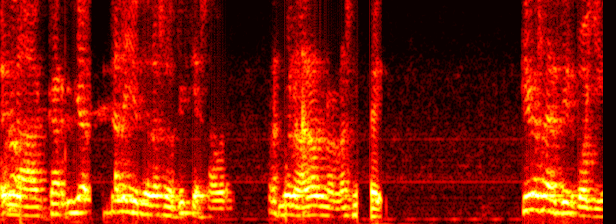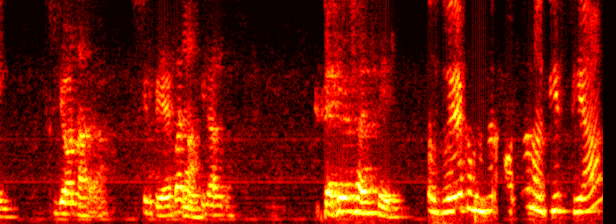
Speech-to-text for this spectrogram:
En la Carrillo está leyendo las noticias ahora. Bueno, ahora no, las ¿Qué ibas a decir, Polly? Yo nada. Silvia, iba a decir algo. ¿Qué ibas a decir? Os voy a comentar otra noticia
